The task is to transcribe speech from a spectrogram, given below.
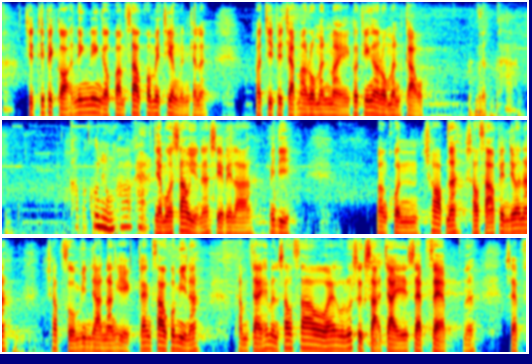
ค่ะจิตที่ไปเกาะนิ่งๆกับความเศร้าก็ไม่เที่ยงเหมือนกันนะพอจิตไปจับอารมณ์มันใหม่ ก็ทิ้งอารมณ์มันเก่าค่ะขอบพระคุณหลวงพ่อค่ะ อย่ามัวเศร้าอยู่นะ เสียเวลาไม่ดี บางคนชอบนะสาวๆเป็นเยอะนะชอบสวมวิญญาณนางเอก แกล้งเศร้าก็มีนะทำใจให้มันเศร้าๆไว้รู้สึกสะใจแสบๆนะ แส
